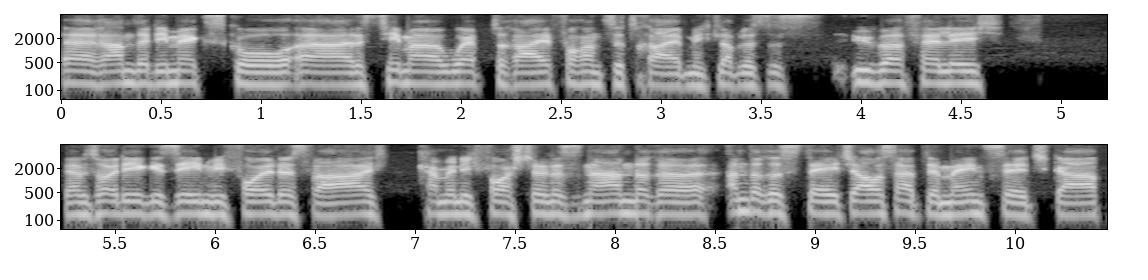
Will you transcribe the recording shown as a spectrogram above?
äh, Rahmen der Demexco äh, das Thema Web3 voranzutreiben. Ich glaube, das ist überfällig. Wir haben es heute hier gesehen, wie voll das war. Ich kann mir nicht vorstellen, dass es eine andere, andere Stage außerhalb der Mainstage gab,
